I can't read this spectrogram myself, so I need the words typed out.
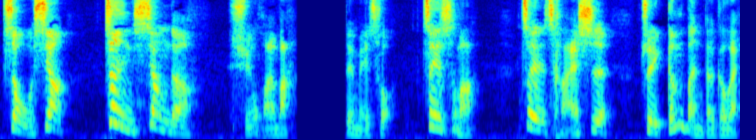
走向正向的。循环吧，对，没错，这是什么？这才是最根本的。各位，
